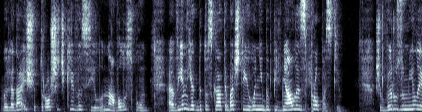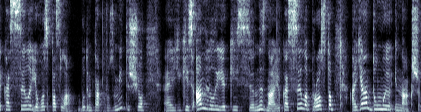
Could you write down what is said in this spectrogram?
виглядає, що трошечки висіло на волоску. Е, Він, як би то сказати, бачите, його ніби підняли з пропасті. Щоб ви розуміли, якась сила його спасла. Будемо так розуміти, що е, якісь ангели, якісь, не знаю, якась сила просто. А я думаю інакше.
